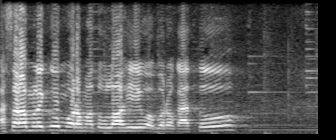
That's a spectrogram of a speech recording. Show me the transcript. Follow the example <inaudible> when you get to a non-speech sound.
Assalamualaikum warahmatullahi wabarakatuh.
